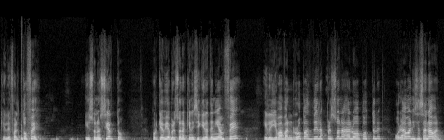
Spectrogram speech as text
Que le faltó fe. Y eso no es cierto. Porque había personas que ni siquiera tenían fe y le llevaban ropas de las personas a los apóstoles, oraban y se sanaban.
